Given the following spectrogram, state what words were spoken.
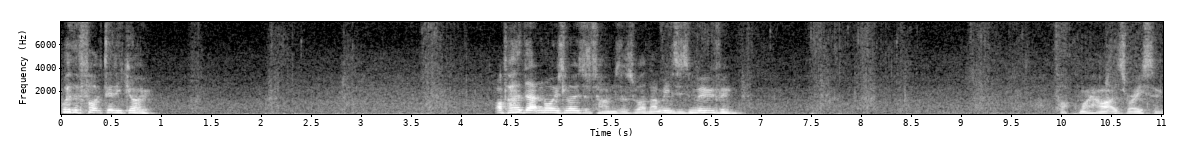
Where the fuck did he go? I've heard that noise loads of times as well. That means he's moving. Fuck, my heart is racing.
